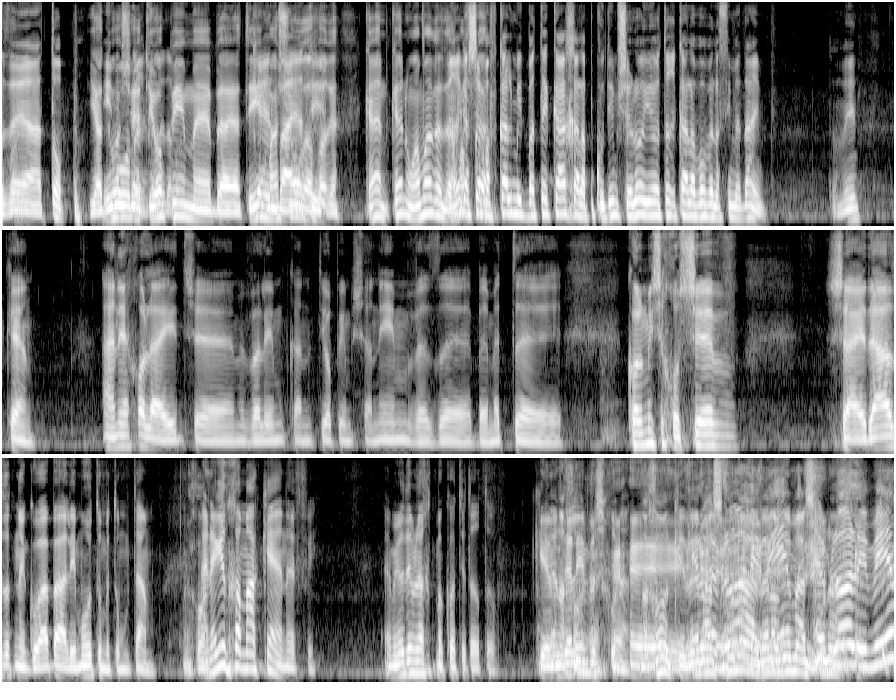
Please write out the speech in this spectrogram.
זה ה top. ידוע שאתיופים אה, בעייתיים, כן, משהו. עבריין. כן, כן, הוא אמר את זה, ברגע המפכ"ל. שהמפכ"ל מתבטא ככה, לפקודים שלו יהיה יותר קל לבוא ולשים ידיים. אתה מבין? כן. אני יכול להעיד שמבלים כאן אתיופים שנים, וזה באמת... אה, כל מי שחושב שהעדה הזאת נגועה באלימות הוא מטומטם. נכון. אני אגיד לך מה כן, אפי. הם יודעים ללכת מכות יותר טוב. כי הם זה גדלים נכון. בשכונה. נכון, כי זה הם מהשכונה, לא זה לומדים מהשכונה. הם לא אלימים,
